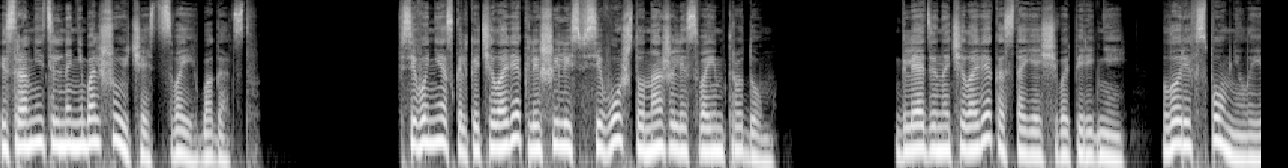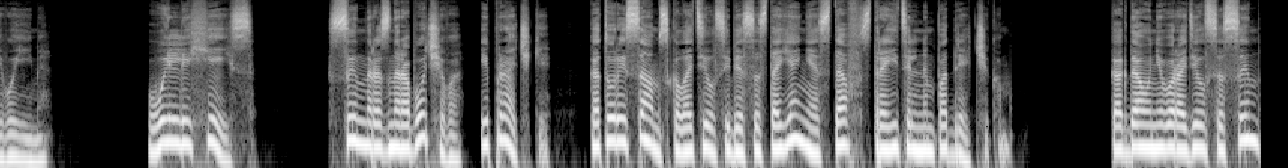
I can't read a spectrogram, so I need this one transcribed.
и сравнительно небольшую часть своих богатств. Всего несколько человек лишились всего, что нажили своим трудом. Глядя на человека, стоящего перед ней, Лори вспомнила его имя. Уилли Хейс, сын разнорабочего и прачки, который сам сколотил себе состояние, став строительным подрядчиком. Когда у него родился сын,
